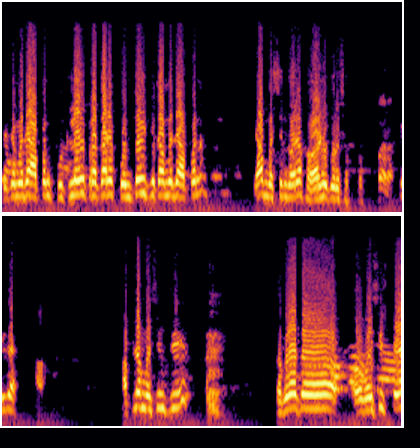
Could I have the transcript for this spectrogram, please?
त्याच्यामध्ये आपण कुठल्याही प्रकारे कोणत्याही पिकामध्ये आपण या मशीनद्वारे फवारणी करू शकतो. ठीक आहे. आपल्या मशीनची सगळ्यात वैशिष्ट्य.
